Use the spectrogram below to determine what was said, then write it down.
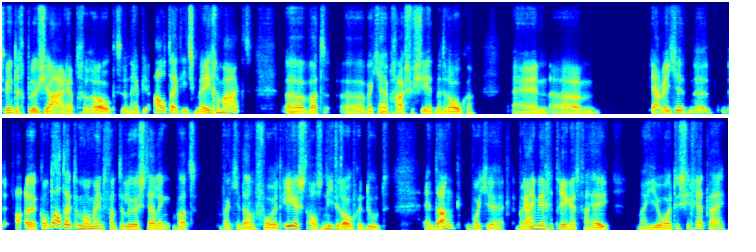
20 plus jaar hebt gerookt, dan heb je altijd iets meegemaakt uh, wat, uh, wat je hebt geassocieerd met roken. En um, ja, weet je, er komt altijd een moment van teleurstelling wat, wat je dan voor het eerst als niet-roker doet. En dan wordt je brein weer getriggerd van, hé, hey, maar hier hoort een sigaret bij.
